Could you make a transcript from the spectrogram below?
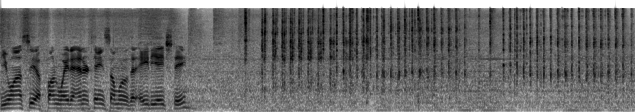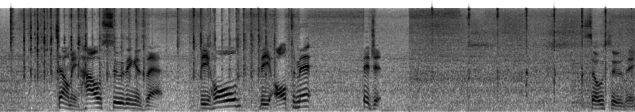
You want to see a fun way to entertain someone with an ADHD? Tell me, how soothing is that? Behold the ultimate fidget. So soothing.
